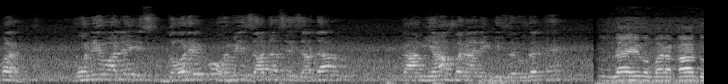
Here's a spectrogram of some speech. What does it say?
پر ہونے والے اس دورے کو ہمیں زیادہ سے زیادہ کامیاب بنانے کی ضرورت ہے۔ اللہ وبرکاتہ۔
